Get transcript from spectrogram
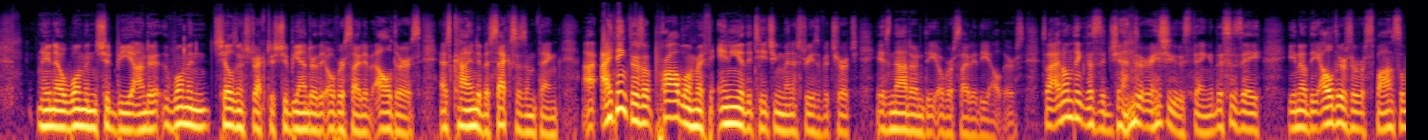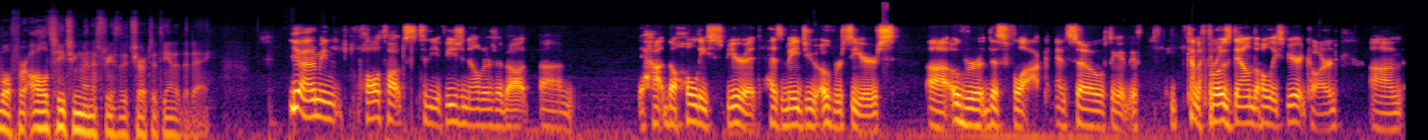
you know, woman should be under woman children's directors should be under the oversight of elders as kind of a sexism thing. I, I think there's a problem if any of the teaching ministries of a church is not under the oversight of the elders. So I don't think this is a gender issues thing. This is a you know the elders are responsible for all teaching ministries of the church at the end of the day. Yeah, and I mean, Paul talks to the Ephesian elders about um, how the Holy Spirit has made you overseers uh, over this flock, and so, so he kind of throws down the Holy Spirit card. Um,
